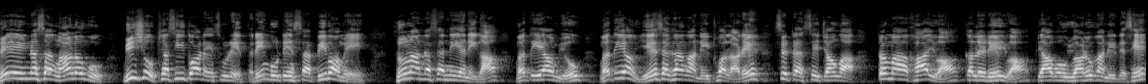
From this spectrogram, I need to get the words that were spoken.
နေအိမ်25လုံးကိုမိရှို့ဖျက်ဆီးသွားတယ်ဆိုတဲ့သတင်းကိုတင်ဆက်ပေးပါမယ်ဇွန်လ22ရက်နေ့ကငတရောက်မြို့ငတရောက်ရဲစခန်းကနေထွက်လာတဲ့စစ်တပ်စစ်ကြောင်းကတမခါရွာကလတဲရွာပြာပုံရွာတို့ကနေတဆင့်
